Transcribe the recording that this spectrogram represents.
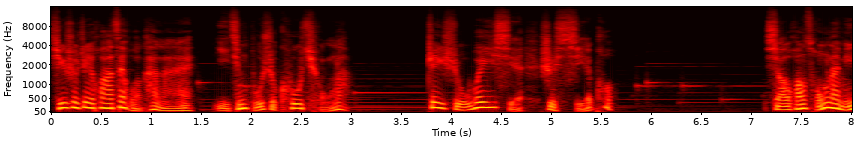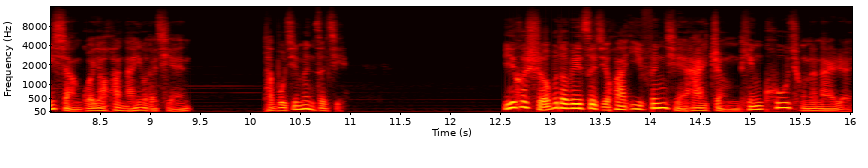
其实这话在我看来已经不是哭穷了，这是威胁，是胁迫。小黄从来没想过要花男友的钱，她不禁问自己：一个舍不得为自己花一分钱还整天哭穷的男人，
